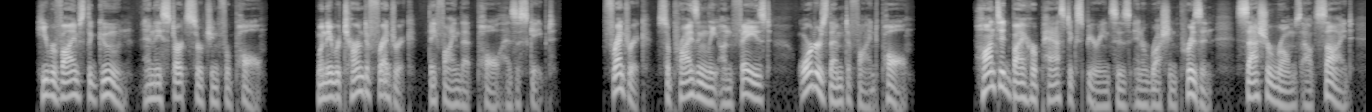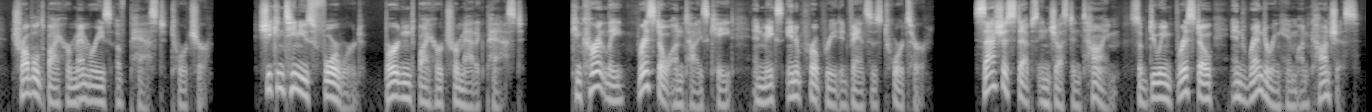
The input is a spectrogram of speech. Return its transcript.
He revives the goon, and they start searching for Paul. When they return to Frederick, they find that Paul has escaped. Frederick, surprisingly unfazed, orders them to find Paul. Haunted by her past experiences in a Russian prison, Sasha roams outside, troubled by her memories of past torture. She continues forward, burdened by her traumatic past. Concurrently, Bristow unties Kate and makes inappropriate advances towards her. Sasha steps in just in time, subduing Bristow and rendering him unconscious.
